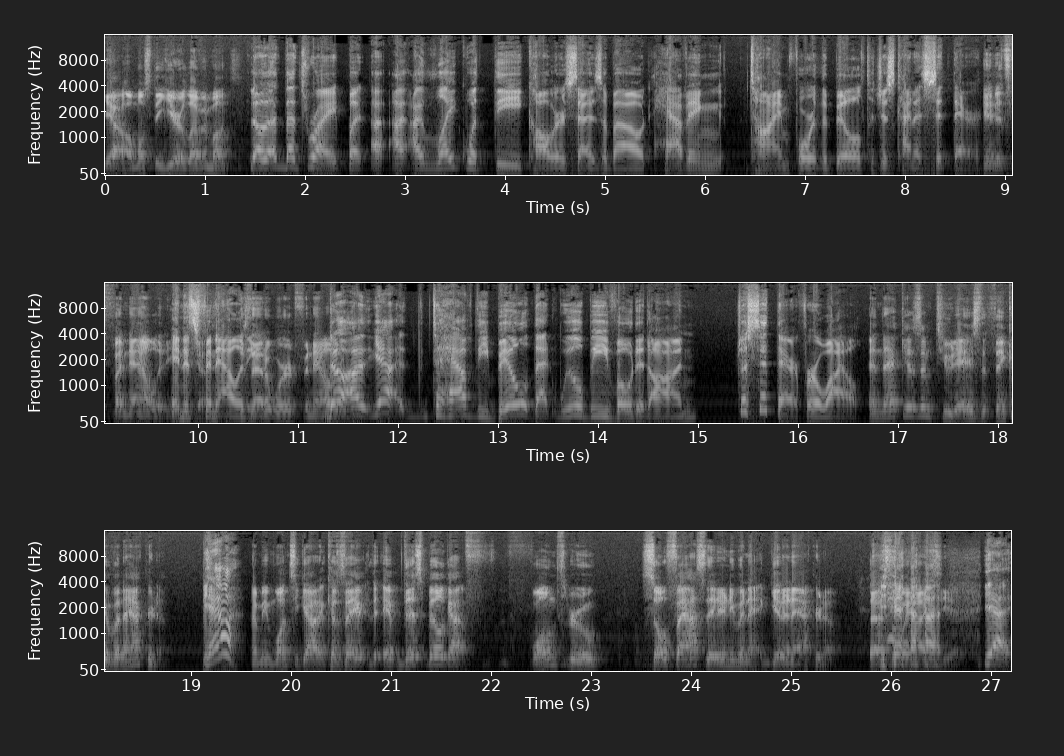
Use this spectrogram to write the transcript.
yeah, almost a year, 11 months. No, that, that's right. But I, I, I like what the caller says about having time for the bill to just kind of sit there. In its finality. In its Yes. finality. Is that a word? Finality. No, uh, yeah, to have the bill that will be voted on just sit there for a while. and that gives them two days to think of an acronym. Yeah. I mean, once you got it, because they if this bill got f- flown through so fast, they didn't even get an acronym. That's the way I see it. Yeah,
